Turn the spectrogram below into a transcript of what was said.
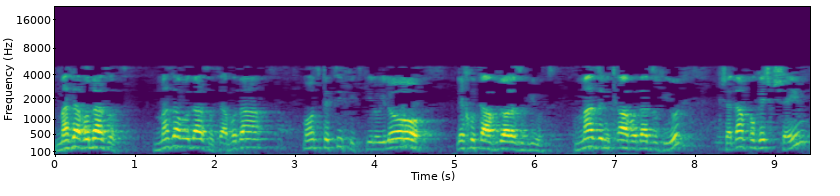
מה זה העבודה הזאת? מה זה העבודה הזאת? זו עבודה מאוד ספציפית, כאילו היא לא לכו תעבדו על הזוגיות. מה זה נקרא עבודת זוגיות? כשאדם פוגש קשיים,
